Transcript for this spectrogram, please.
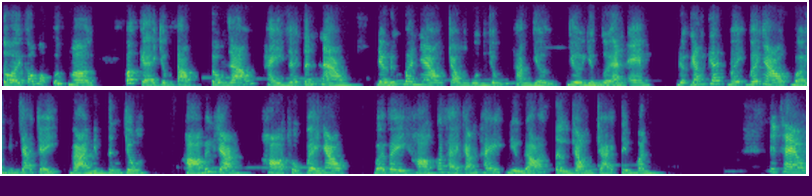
Tôi có một ước mơ, bất kể chủng tộc, tôn giáo hay giới tính nào, đều đứng bên nhau trong quần chúng tham dự như những người anh em được gắn kết với, với nhau bởi những giá trị và niềm tin chung. Họ biết rằng họ thuộc về nhau bởi vì họ có thể cảm thấy điều đó từ trong trái tim mình. Tiếp theo,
